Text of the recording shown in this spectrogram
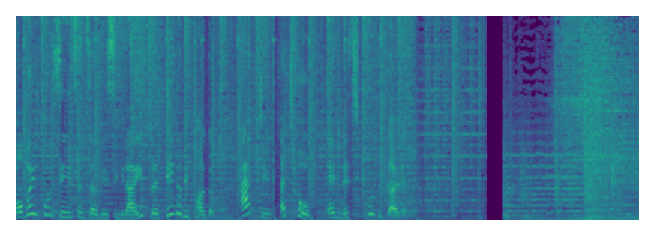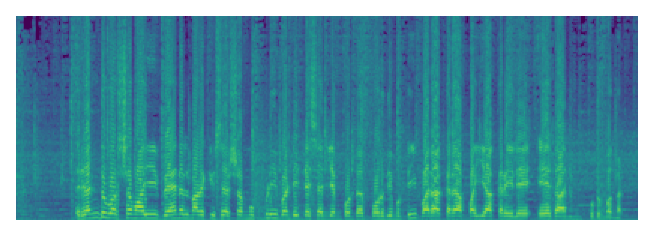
mobile phone sales and സർവീസിംഗിനായി പ്രത്യേക വിഭാഗം. Active at home N H Puthukkad. രണ്ടു വർഷമായി വേനൽ മഴയ്ക്ക് ശേഷം മുപ്പിളി ബണ്ടിന്റെ ശല്യം കൊണ്ട് പൊറുതിമുട്ടി വരാക്കര പയ്യാക്കരയിലെ ഏതാനും കുടുംബങ്ങൾ.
